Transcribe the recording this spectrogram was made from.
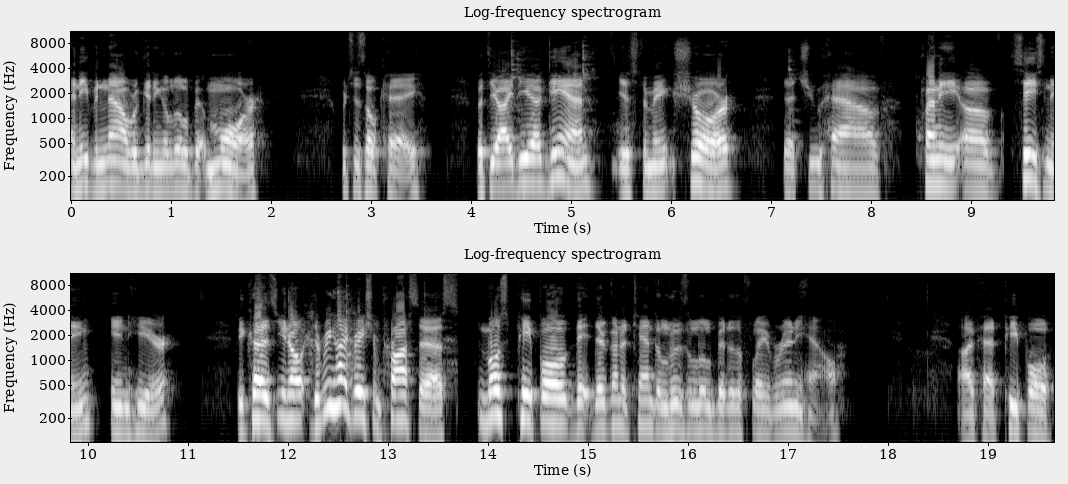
and even now we're getting a little bit more, which is okay. But the idea again is to make sure that you have plenty of seasoning in here. Because you know the rehydration process most people they, are going to tend to lose a little bit of the flavor anyhow. I've had people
